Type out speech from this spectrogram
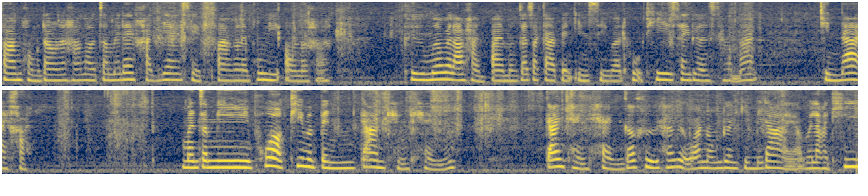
ฟาร์มของเรานะคะ เราจะไม่ได้คัดแยกเศษฟางอะไรพวกนี้ออกนะคะ คือเมื่อเวลาผ่านไปมันก็จะกลายเป็นอินทรีย์วัตถุที่ไส้เดือนสามารถกินได้ค่ะ มันจะมีพวกที่มันเป็นก้านแข็งๆ ก้านแข็งๆ ก็คือถ้าเกิดว่าน้องเดือนกินไม่ได้อะเวลาที่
